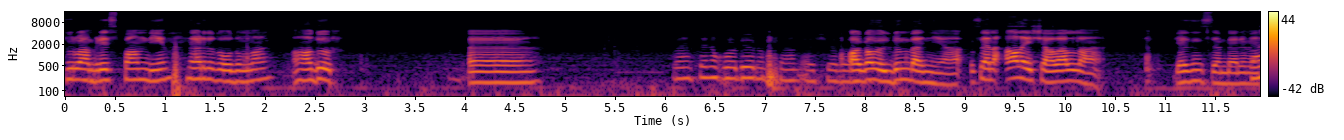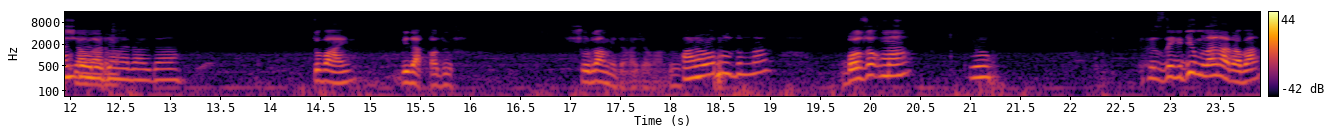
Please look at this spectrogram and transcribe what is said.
Dur ben respawn diyeyim. Nerede doğdum lan? Aha dur. Ee, Ben seni koruyorum şu an eşyalar. aga öldüm ben ya. Sen al eşyalarla. Gezin sen benim Ben de öleceğim eşyalarımı. herhalde ha. Dur bakayım. Bir dakika dur. Şuradan mıydı acaba? Dur. Araba buldum lan. Bozuk mu? Yok. Hızlı gidiyor mu lan araba?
